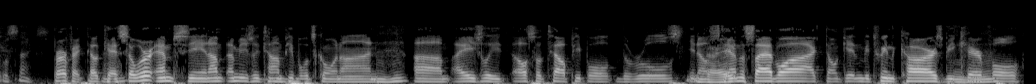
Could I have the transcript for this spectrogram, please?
what's next? Perfect. Okay, so we're emceeing. I'm, I'm usually telling people what's going on. Um, I usually also tell people the rules. You know, stay on the sidewalk. Don't get in between the cars. Be careful.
